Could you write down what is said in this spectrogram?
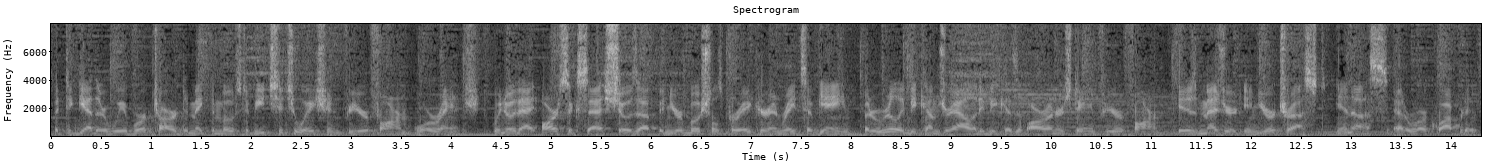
but together we have worked hard to make the most of each situation for your farm or ranch. We know that our success shows up in your bushels per acre and rates of gain, but it really becomes reality because of our understanding for your farm. It is measured in your trust in us at Aurora Cooperative.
